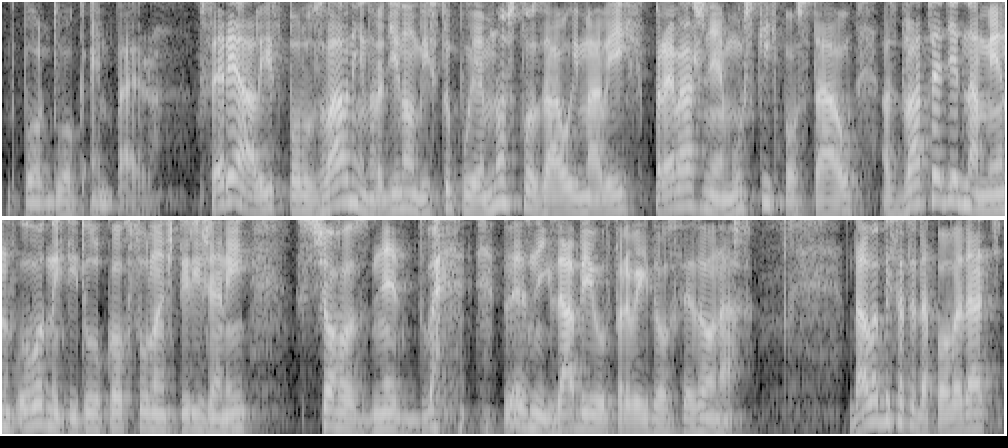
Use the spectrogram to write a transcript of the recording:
k Boardwalk Empire. V seriáli spolu s hlavným hrdinom vystupuje množstvo zaujímavých, prevažne mužských postav a z 21 mien v úvodných titulkoch sú len 4 ženy, z čoho dne dve, dve z nich zabijú v prvých dvoch sezónach. Dalo by sa teda povedať,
